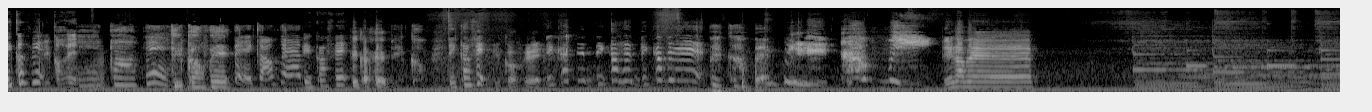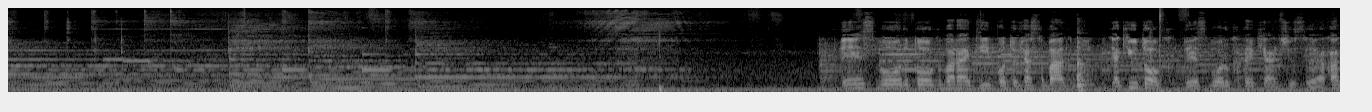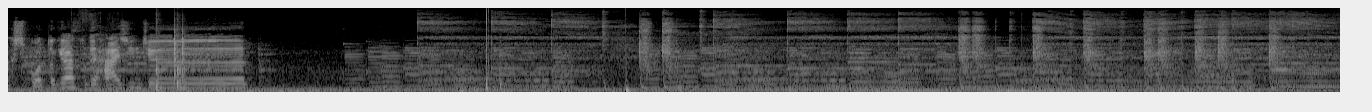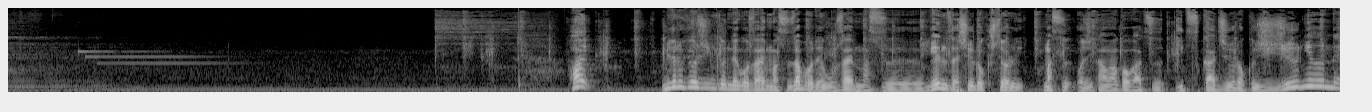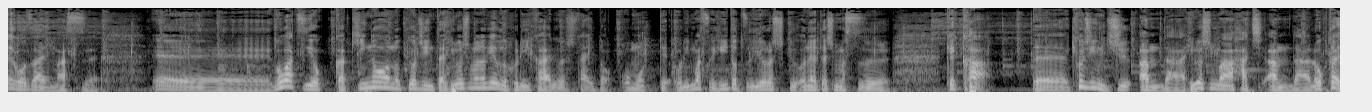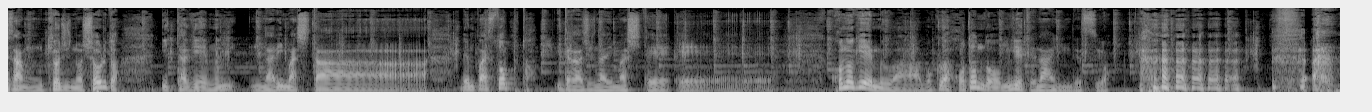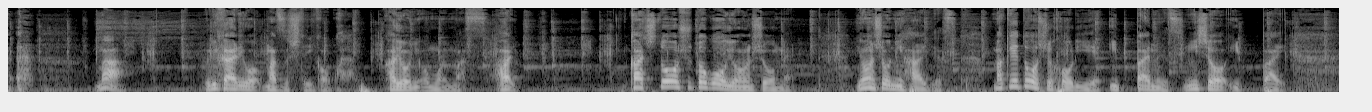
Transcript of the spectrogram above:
ベカフェ。ベカフェ。ベカフェ。デカフェ。ベカフェ。ベカフェ。ベカフェ。デカフェベカフェデカフェ。ベカフェ。ベカフェ。ベカフェベカフェベカフェベカフェベースボールトークバラエティポッドキャスト番組。野球トークベースボールカフェキャン中世は各種ポッドキャストで配信中はい。ミドル巨人くんでございます。ザボでございます。現在収録しております。お時間は5月5日16時12分でございます。えー、5月4日、昨日の巨人対広島のゲームの振り返りをしたいと思っております。一つよろしくお願いいたします。結果、えー巨人10アンダー、広島8アンダー、6対3、巨人の勝利といったゲームになりました。連敗ストップといった感じになりまして、えーこのゲームは僕はほとんど見えてないんですよ。まあ、振り返りをまずしていこうかと、かように思います。はい。勝ち投手戸郷4勝目。4勝2敗です。負け投手堀江1敗目です。2勝1敗。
